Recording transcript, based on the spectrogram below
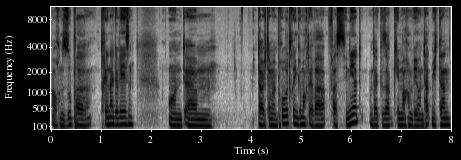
Auch ein super Trainer gewesen. Und ähm, da habe ich dann mein Probetraining gemacht. Er war fasziniert und hat gesagt, okay, machen wir. Und hat mich dann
